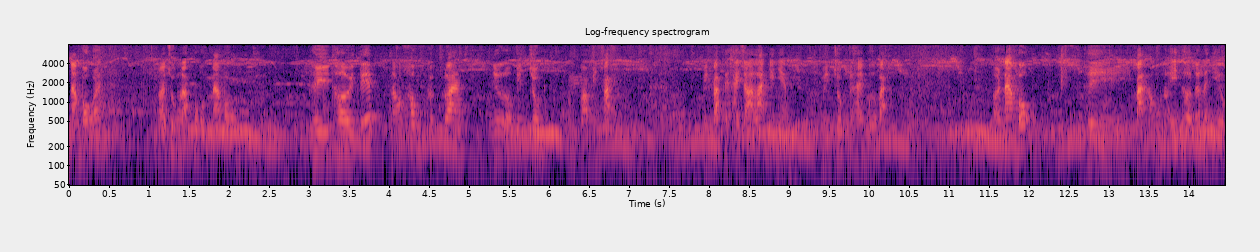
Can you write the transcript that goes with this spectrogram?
Nam Bộ đấy. Nói chung là khu vực Nam Bộ. Thì thời tiết nó không cực đoan như ở miền Trung và miền Bắc. Miền Bắc thì hay giá lạnh anh em, miền Trung thì hay mưa bão. Ở Nam Bộ thì bão nó ít hơn rất là nhiều.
